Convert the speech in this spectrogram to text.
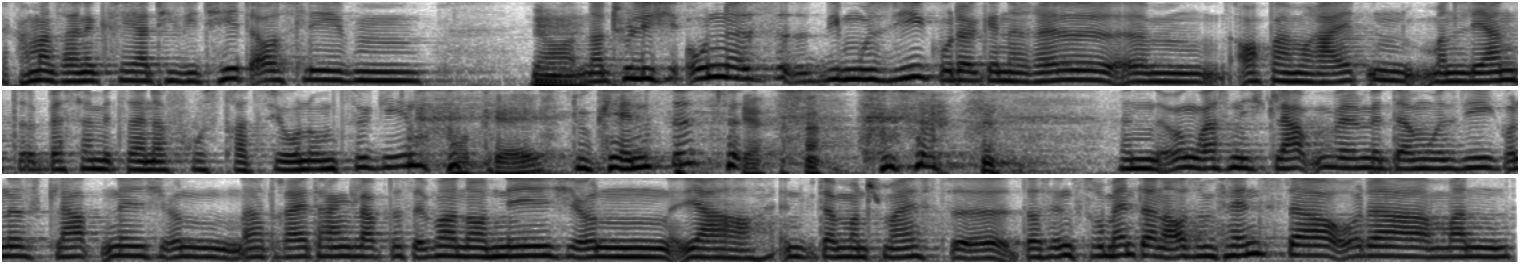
da kann man seine Kreativität ausleben. Ja, mhm. natürlich ohne es, die Musik oder generell ähm, auch beim Reiten, man lernt besser mit seiner Frustration umzugehen. Okay. Du kennst es. Ja. wenn irgendwas nicht klappen will mit der Musik und es klappt nicht und nach drei Tagen klappt es immer noch nicht und ja, entweder man schmeißt äh, das Instrument dann aus dem Fenster oder man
